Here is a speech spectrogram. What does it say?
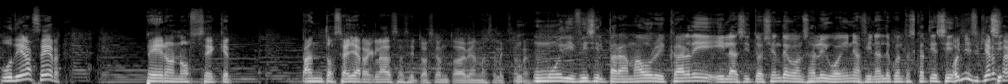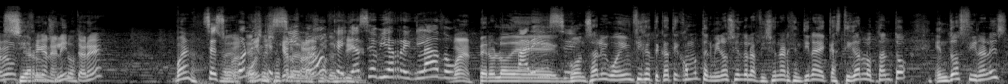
pudiera ser, pero no sé qué tanto se haya arreglado esa situación todavía en la selección. Muy difícil para Mauro Icardi y la situación de Gonzalo Higuaín a final de cuentas, Katia, sí. Hoy ni siquiera sabemos si sigue en el. Inter, ¿eh? Bueno, Se eh, supone que sí, ¿no? si Que ya se había arreglado. Bueno, Pero lo de Parece. Gonzalo Higuaín, fíjate, Katy, cómo terminó siendo la afición argentina de castigarlo tanto en dos finales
